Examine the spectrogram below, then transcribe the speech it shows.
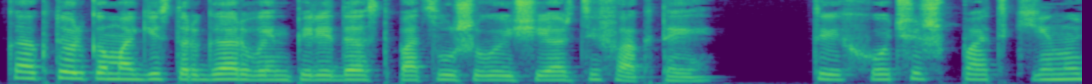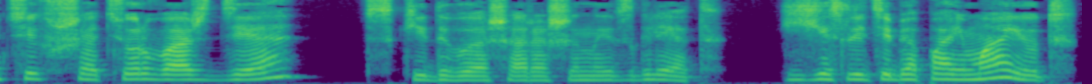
«Как только магистр Гарвейн передаст подслушивающие артефакты». «Ты хочешь подкинуть их в шатер вождя?» — вскидываю ошарашенный взгляд. «Если тебя поймают...»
